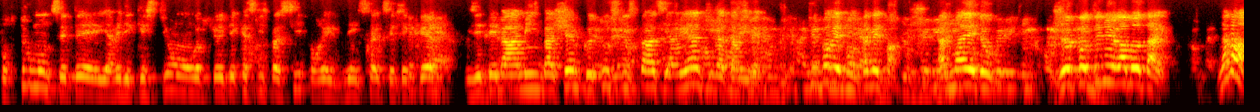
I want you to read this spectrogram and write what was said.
pour tout le monde, c'était, il y avait des questions, l'obscurité, qu'est-ce qui se passe ici? Pour les Israël, c'était clair. Ils étaient Mahamin Bachem, que tout ce qui se passe, il n'y a rien qui va t'arriver. Tu peux répondre, t'inquiète pas. Je continue Rabotai. Non, non,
